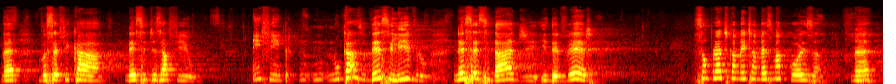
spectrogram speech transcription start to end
Né? Você ficar nesse desafio. Enfim, no caso desse livro, necessidade e dever são praticamente a mesma coisa. Né? Uh,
